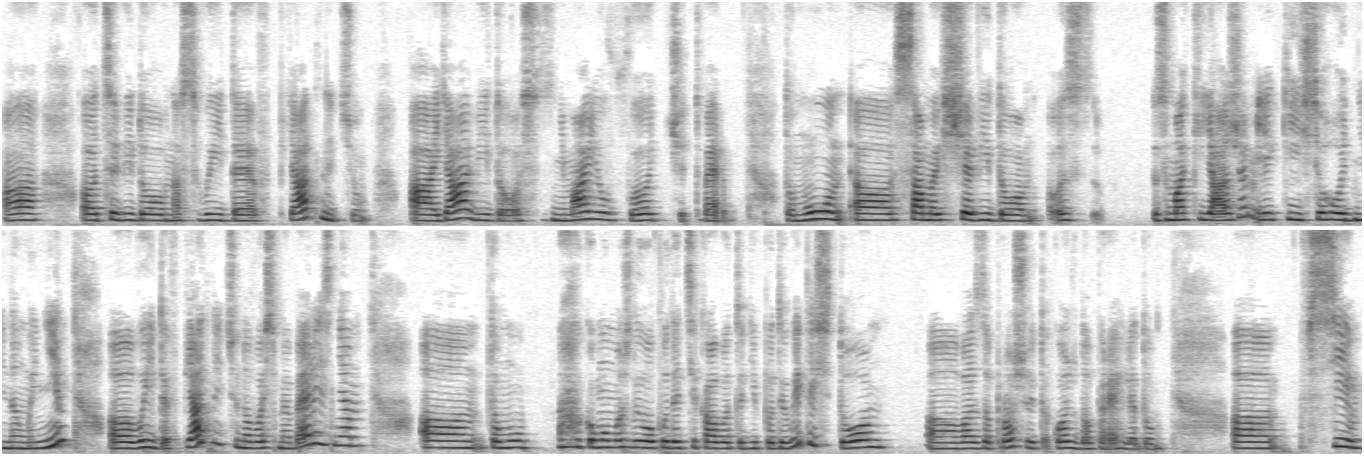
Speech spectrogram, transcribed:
а це відео в нас вийде в п'ятницю, а я відео знімаю в четвер. Тому е, саме ще відео з, з макіяжем, який сьогодні на мені, е, вийде в п'ятницю на 8 березня. Е, тому, кому можливо буде цікаво тоді подивитись, то е, вас запрошую також до перегляду. Е, всі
